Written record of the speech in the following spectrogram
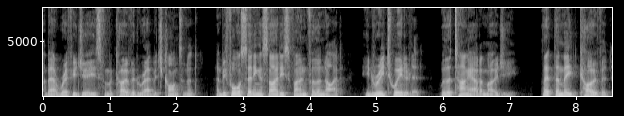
about refugees from a COVID ravaged continent, and before setting aside his phone for the night, he'd retweeted it with a tongue out emoji. Let them eat COVID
